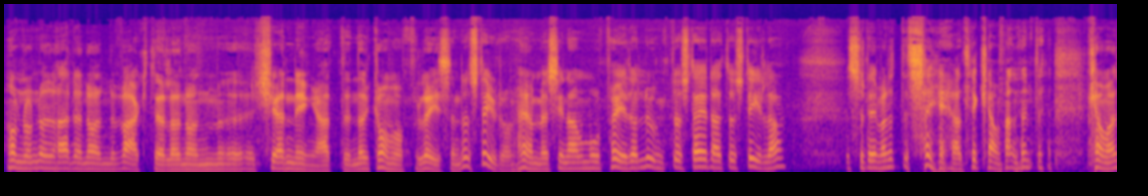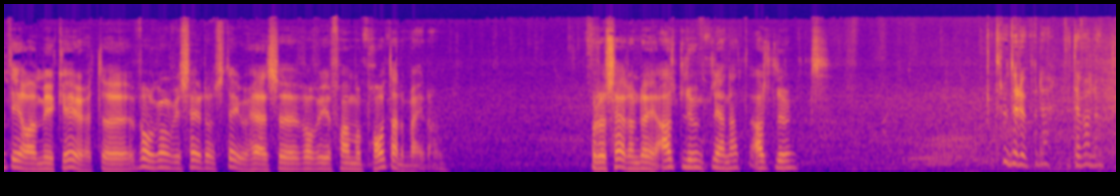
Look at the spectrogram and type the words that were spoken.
Om de nu hade någon vakt eller någon eh, känning att eh, nu kommer polisen. Då stod de här med sina mopeder lugnt och städat och stilla. Så det man inte ser, det kan man inte, kan man inte göra mycket åt. Och var gång vi såg dem stå här så var vi fram och pratade med dem. Och då säger de det, allt lugnt Lennart, allt lugnt. Trodde du på det? Att det var lugnt?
